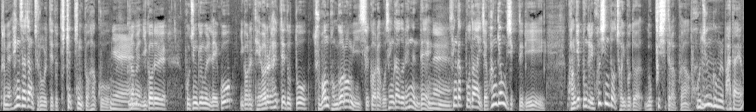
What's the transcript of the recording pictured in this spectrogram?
그러면 행사장 들어올 때도 티켓팅도 하고 예. 그러면 이거를 보증금을 내고 이거를 대여를 할 때도 또 두 번 번거로움이 있을 거라고 생각을 했는데 네. 생각보다 이제 환경 의식들이 관객분들이 훨씬 더 저희보다 높으시더라고요. 보증금을 받아요?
